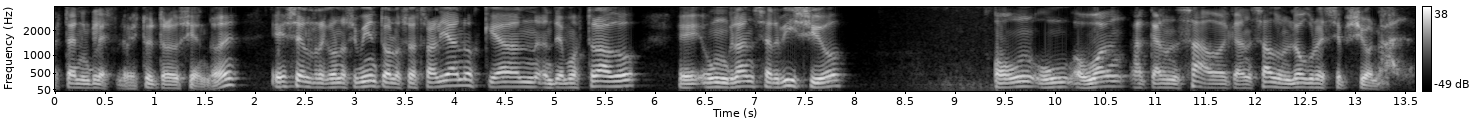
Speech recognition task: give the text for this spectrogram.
está en inglés, lo estoy traduciendo, ¿eh? Es el reconocimiento a los australianos que han demostrado eh, un gran servicio o, un, han alcanzado, alcanzado un logro excepcional.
